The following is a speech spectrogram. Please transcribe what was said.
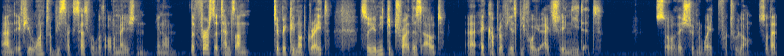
And if you want to be successful with automation, you know the first attempts are typically not great, so you need to try this out uh, a couple of years before you actually need it. So they shouldn't wait for too long. So that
